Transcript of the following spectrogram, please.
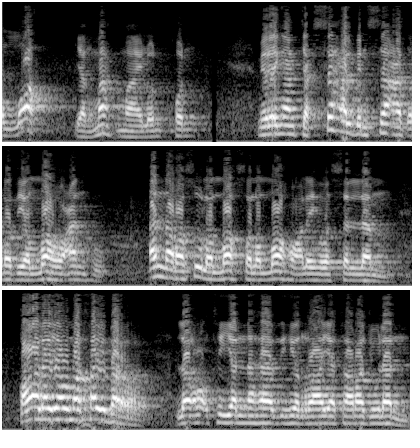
อัลลอฮ์อย่างมากมายล้นพ้นมีรายงานจากซะฮัลบินซาอัดรดิยัลลอฮุอันฮุ أن رسول الله صلى الله عليه وسلم قال يوم خيبر لأعطين هذه الراية رجلا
